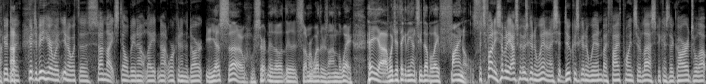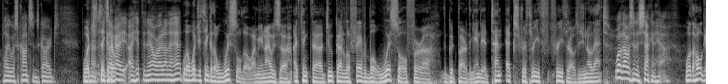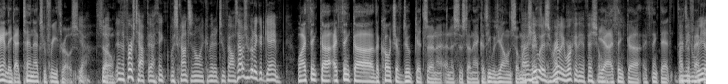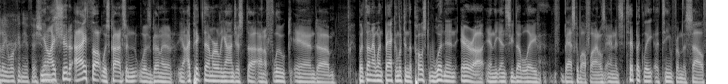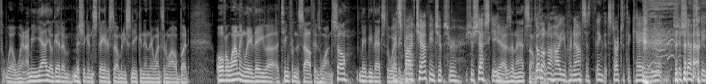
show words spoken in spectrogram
it's good to good to be here with you know with the sunlight still being out late, not working in the dark. Yes, sir. Well, certainly the, the summer weather's on the way. Hey, uh, what'd you think of the NCAA finals? It's funny. Somebody asked me who's going to win, and I said Duke is going to win by five points or less because their guards will outplay Wisconsin's guards. What did you uh, think it's of like the? I, I hit the nail right on the head. well, what'd you think of the whistle, though? I mean, I was, uh, I think the Duke got a little favorable whistle for uh, the good part of the game. They had ten extra three free throws. Did you know that? Well, that was in the second half. Well, the whole game they got ten extra free throws. Yeah. So- in the first half, I think Wisconsin only committed two fouls. That was a really good game. Well, I think uh, I think uh, the coach of Duke gets an, an assist on that because he was yelling so Uh, much. he I- was really working the official. Yeah, I think uh, I think that I mean, really working the official. You know, I should. I thought Wisconsin was gonna. You know, I picked them early on just uh, on a fluke, and um, but then I went back and looked in the post Wooden era in the NCAA basketball finals, and it's typically a team from the South will win. I mean, yeah, you'll get a Michigan State or somebody sneaking in there once in a while, but overwhelmingly, they uh, a team from the South has won. So maybe that's the way That's to go. five championships for Krzyzewski. Yeah, isn't that something? Still don't know how you pronounce a thing that starts with a K. Krzyzewski,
